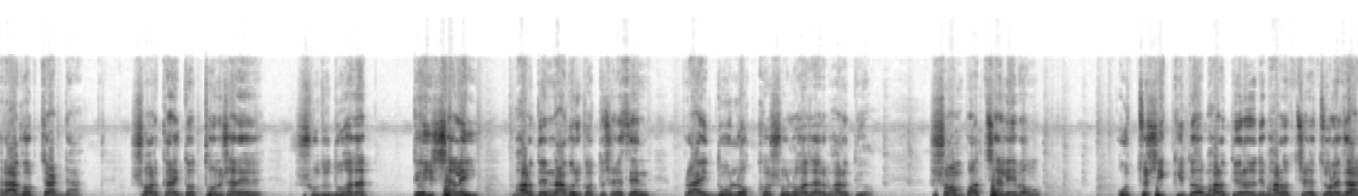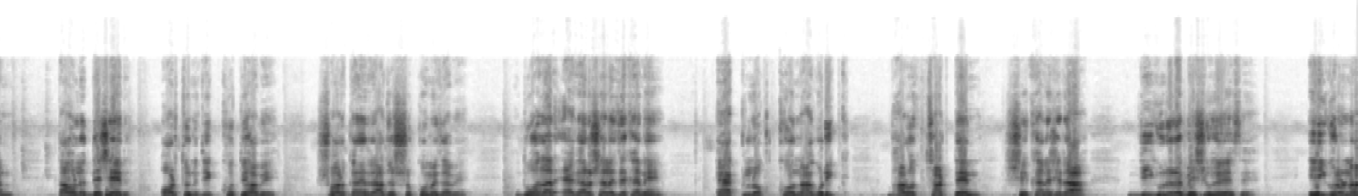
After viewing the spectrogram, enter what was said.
রাঘব চাড্ডা। সরকারি তথ্য অনুসারে শুধু দু সালেই ভারতের নাগরিকত্ব ছেড়েছেন প্রায় দু লক্ষ ষোলো হাজার ভারতীয়। সম্পদশালী এবং উচ্চশিক্ষিত ভারতীয়রা যদি ভারত ছেড়ে চলে যান, তাহলে দেশের অর্থনৈতিক ক্ষতি হবে, সরকারের রাজস্ব কমে যাবে। দু হাজার এগারো সালে যেখানে এক লক্ষ নাগরিক ভারত ছাড়তেন, সেখানে সেটা দ্বিগুণেরও বেশি হয়েছে এই ঘটনা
